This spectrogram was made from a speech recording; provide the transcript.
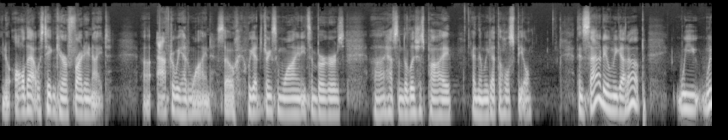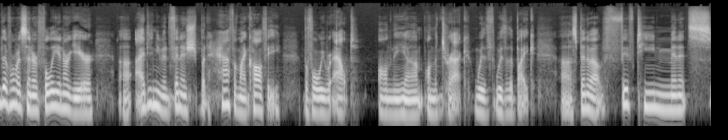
you know all that was taken care of Friday night. Uh, after we had wine, so we got to drink some wine, eat some burgers, uh, have some delicious pie, and then we got the whole spiel. Then Saturday when we got up, we went to the performance center fully in our gear. Uh, I didn't even finish but half of my coffee before we were out on the um, on the track with with the bike. Uh, spent about 15 minutes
